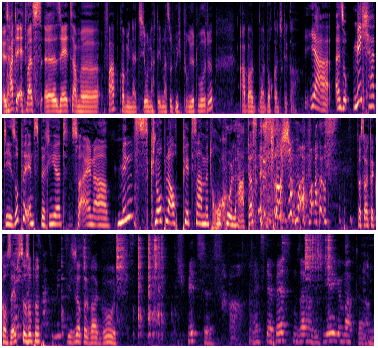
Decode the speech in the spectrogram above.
Es hatte etwas äh, seltsame Farbkombination, nachdem das so durchpüriert wurde, aber war doch ganz lecker. Ja, also mich hat die Suppe inspiriert zu einer Minz-Knoblauch-Pizza mit Rucola. Das ist doch schon mal was. Was sagt der Koch selbst zur Suppe? Die Suppe war gut. Spitze. Eins der besten Sachen, die ich je gemacht habe.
